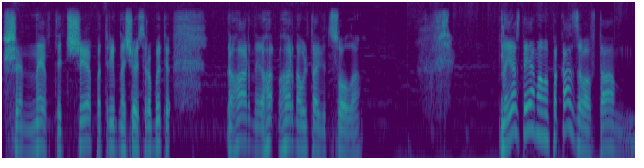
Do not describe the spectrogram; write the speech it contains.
Шен не втече, потрібно щось робити. Гарний, гарна ульта від Сола. Ну, я з ДМами показував, там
